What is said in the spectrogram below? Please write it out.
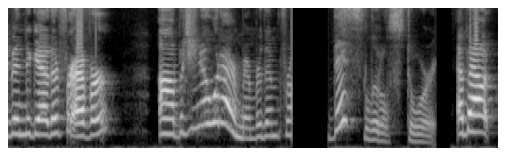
They've been together forever. Uh, but you know what I remember them from? This little story about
